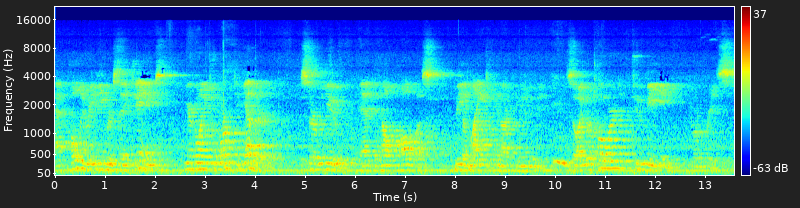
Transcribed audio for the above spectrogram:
at Holy Redeemer St. James, we are going to work together to serve you and to help all of us be a light in our community. So I look forward to being your priest.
